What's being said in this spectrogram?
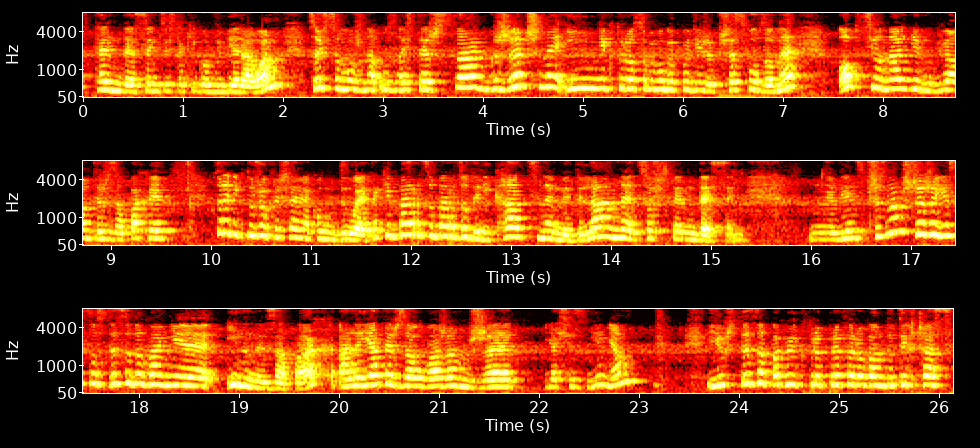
w ten deseń coś takiego wybierałam. Coś, co można uznać też za grzeczne i niektóre osoby mogą powiedzieć, że przesłodzone. Opcjonalnie lubiłam też zapachy, które niektórzy określają jako mdłe, takie bardzo, bardzo delikatne, mydlane, coś w ten deseń. Więc przyznam szczerze, jest to zdecydowanie inny zapach, ale ja też zauważam, że ja się zmieniam i już te zapachy, które preferowałam dotychczas,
